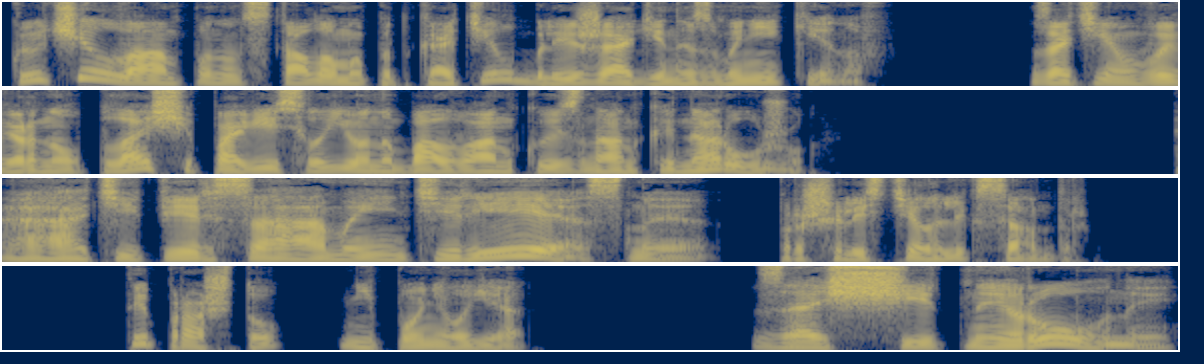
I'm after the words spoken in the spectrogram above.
Включил лампу над столом и подкатил ближе один из манекенов. Затем вывернул плащ и повесил ее на болванку изнанкой наружу. «А теперь самое интересное», — прошелестел Александр. «Ты про что?» — не понял я. «Защитные руны.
